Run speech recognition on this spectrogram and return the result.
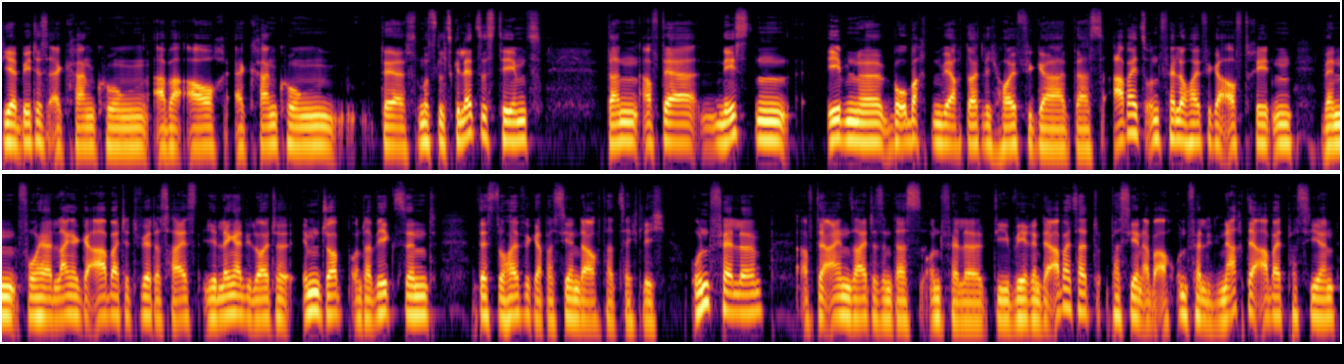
Diabeteserkrankungen, aber auch Erkrankungen des Muskel-Skelettsystems. Dann auf der nächsten Ebene beobachten wir auch deutlich häufiger, dass Arbeitsunfälle häufiger auftreten, wenn vorher lange gearbeitet wird. Das heißt, je länger die Leute im Job unterwegs sind, desto häufiger passieren da auch tatsächlich Unfälle. Auf der einen Seite sind das Unfälle, die während der Arbeitszeit passieren, aber auch Unfälle, die nach der Arbeit passieren,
